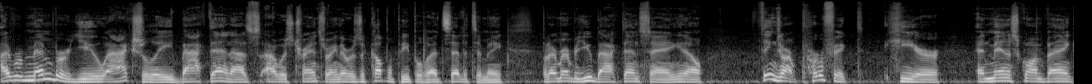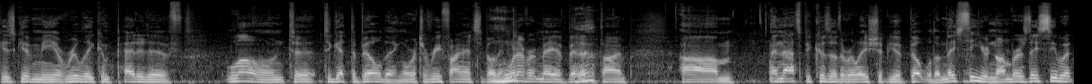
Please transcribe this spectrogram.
I remember you actually back then as I was transferring. There was a couple people who had said it to me, but I remember you back then saying, you know, things aren't perfect here, and Manasquan Bank is giving me a really competitive loan to, to get the building or to refinance the building, whatever it may have been Mm-hmm. Yeah. at the time. Um, and that's because of the relationship you have built with them. They see your numbers, they see what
